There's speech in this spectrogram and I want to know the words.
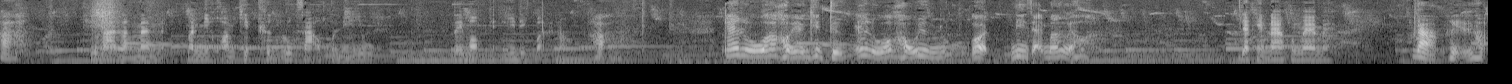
ค่ะ ที่บ้านหลังนั้นน่ะมันมีความคิดถึงลูกสาวคนนี้อยู่ได้ยบอกอย่างนี้ดีกว่าเนาะค่ะ แค่รู้ว่าเขายังคิดถึง แค่รู้ว่าเขายังอยู่ก็ดีใจมากแล้ว อยากเห็นหน้าคุณแม่ไหมอยากเห็นค่ะ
